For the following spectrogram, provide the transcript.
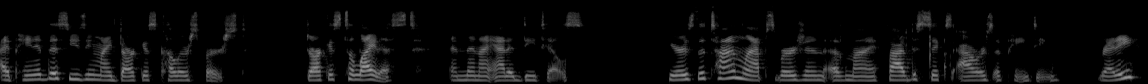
I painted this using my darkest colors first, darkest to lightest, and then I added details. Here's the time-lapse version of my 5 to 6 hours of painting. Ready?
